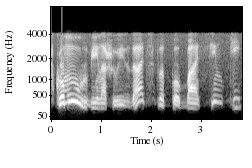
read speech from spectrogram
в Комурбии нашего издательства по басинки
